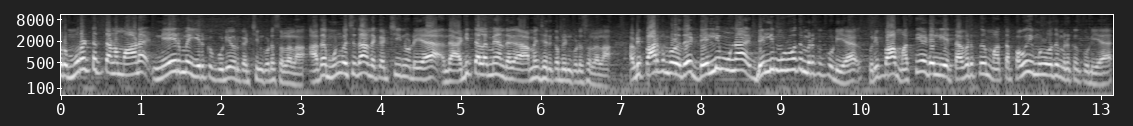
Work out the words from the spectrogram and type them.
ஒரு முரட்டுத்தனமான நேர்மை இருக்கக்கூடிய ஒரு கட்சின்னு கூட சொல்லலாம். அதை முன் வச்சு தான் அந்த கட்சியினுடைய அந்த அடித்தளமே அந்த அமைஞ்சிருக்கு அப்படின்னு கூட சொல்லலாம். அப்படி பார்க்கும்பொழுது டெல்லி முன்னா டெல்லி முழுவதும் இருக்கக்கூடிய குறிப்பா மத்திய டெல்லியை தவிர்த்து மற்ற பகுதி முழுவதும் இருக்கக்கூடிய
